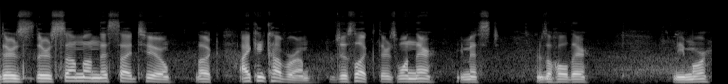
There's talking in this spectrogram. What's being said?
There's, there's some on this side too. Look, I can cover them. Just look, there's one there. You missed. There's a hole there. Need more?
